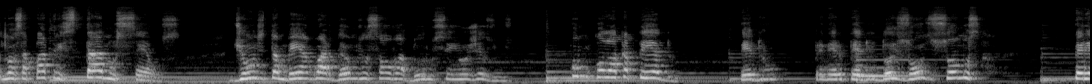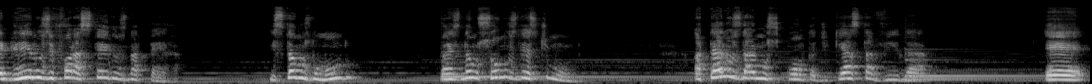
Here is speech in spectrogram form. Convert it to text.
a nossa pátria está nos céus, de onde também aguardamos o Salvador, o Senhor Jesus. Como coloca Pedro? Pedro, 1 Pedro 2,11, somos peregrinos e forasteiros na terra. Estamos no mundo, mas não somos deste mundo. Até nos darmos conta de que esta vida é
